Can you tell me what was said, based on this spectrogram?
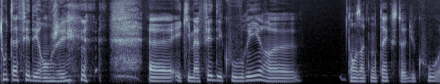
tout à fait dérangé et qui m'a fait découvrir dans un contexte du coup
